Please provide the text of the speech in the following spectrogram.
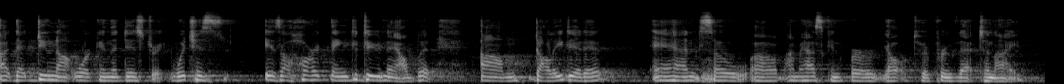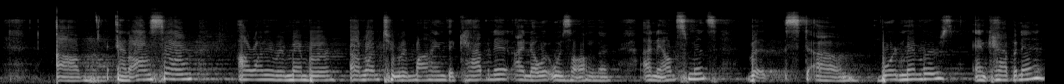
uh, that do not work in the district, which is is a hard thing to do now. But um, Dolly did it, and so um, I'm asking for y'all to approve that tonight. Um, and also, I want to remember, I want to remind the cabinet. I know it was on the announcements, but um, board members and cabinet.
